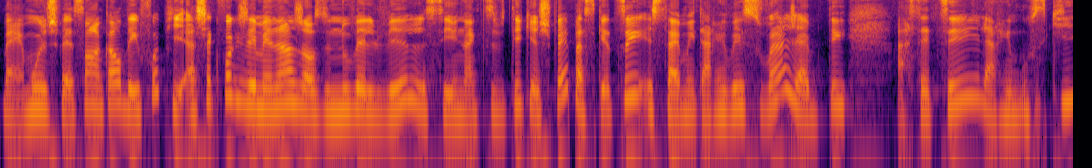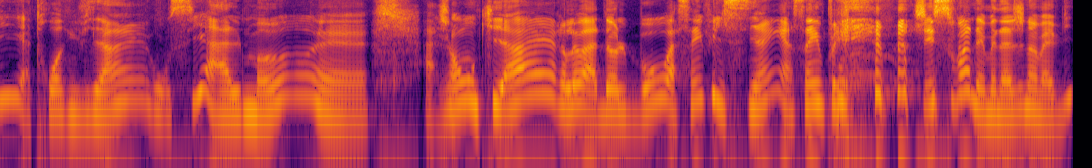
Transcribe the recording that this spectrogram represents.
Ben, moi, je fais ça encore des fois. Puis à chaque fois que j'éménage dans une nouvelle ville, c'est une activité que je fais parce que, tu sais, ça m'est arrivé souvent. J'ai habité à Sept-Îles, à Rimouski, à Trois-Rivières aussi, à Alma, euh, à Jonquière, là, à beau à Saint-Félicien, à Saint-Prime. J'ai souvent déménagé dans ma vie.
